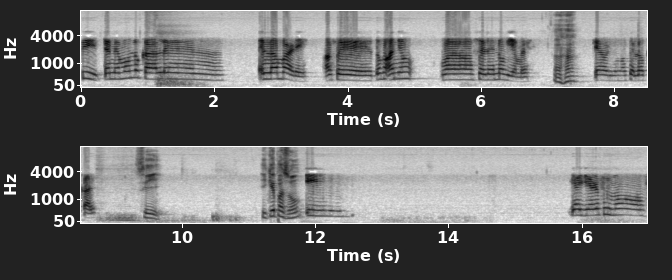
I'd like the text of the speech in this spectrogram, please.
Sí, tenemos un local en, en Lambaré. Hace dos años va a ser en noviembre Ajá, que abrimos el local. sí. ¿Y qué pasó? Y, y ayer fuimos,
